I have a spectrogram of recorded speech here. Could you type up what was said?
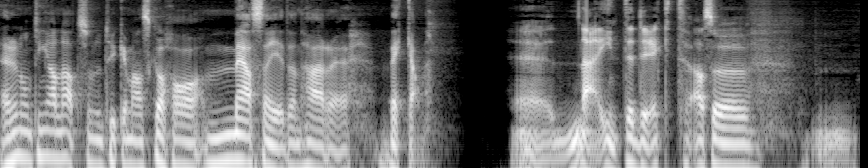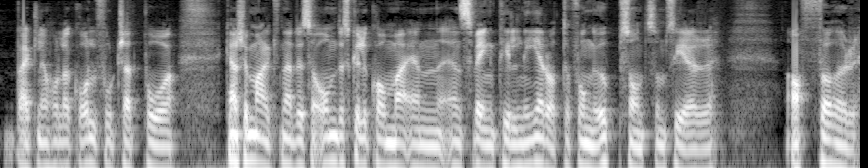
Är det någonting annat som du tycker man ska ha med sig den här eh, veckan? Eh, nej, inte direkt. Alltså, verkligen hålla koll fortsatt på kanske marknader. Så om det skulle komma en, en sväng till neråt och fånga upp sånt som ser ja, för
